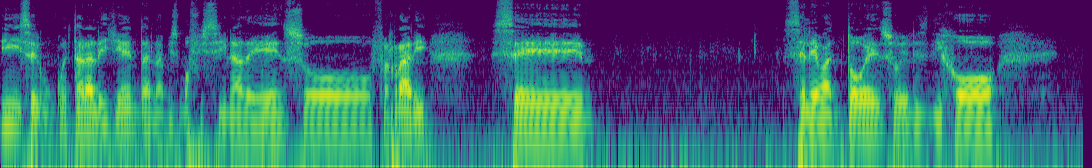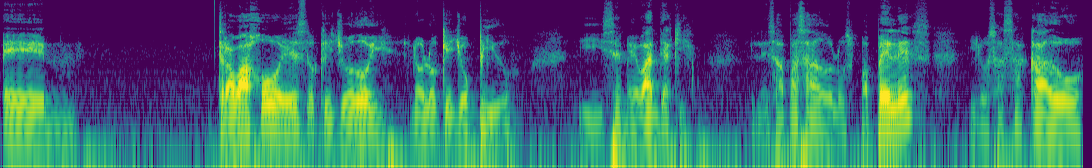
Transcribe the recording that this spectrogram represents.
y según cuenta la leyenda en la misma oficina de Enzo Ferrari se se levantó eso y les dijo, em, trabajo es lo que yo doy, no lo que yo pido, y se me van de aquí. Les ha pasado los papeles y los ha sacado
